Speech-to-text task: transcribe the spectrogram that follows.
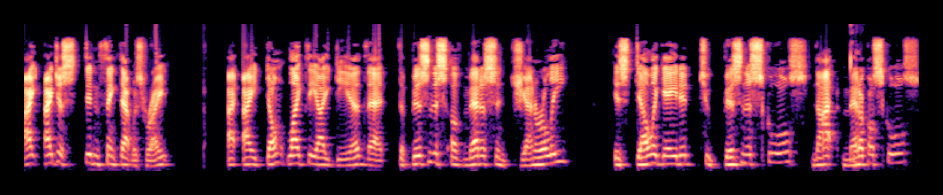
I, I just didn't think that was right. I, I don't like the idea that the business of medicine generally is delegated to business schools, not medical schools.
